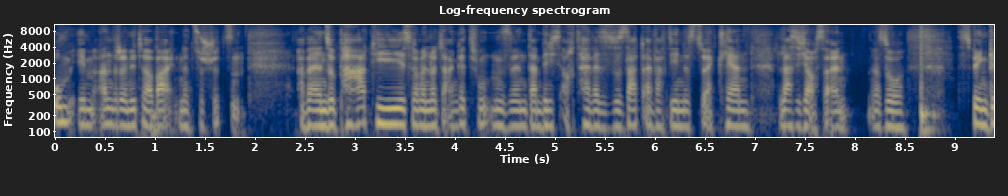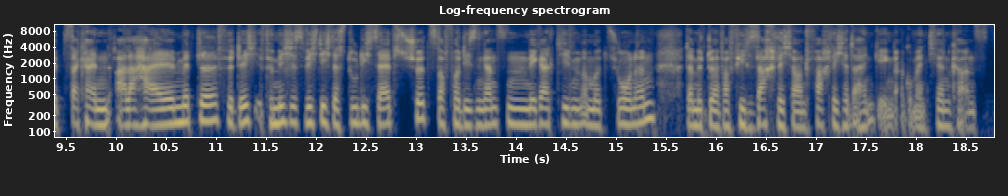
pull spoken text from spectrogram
um eben andere Mitarbeitende zu schützen. Aber in so Partys, wenn Leute angetrunken sind, dann bin ich auch teilweise so satt, einfach denen das zu erklären, lasse ich auch sein. Also deswegen gibt es da kein Allerheilmittel für dich. Für mich ist wichtig, dass du dich selbst schützt, auch vor diesen ganzen negativen Emotionen, damit du einfach viel sachlicher und fachlicher dahingegen argumentieren kannst.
